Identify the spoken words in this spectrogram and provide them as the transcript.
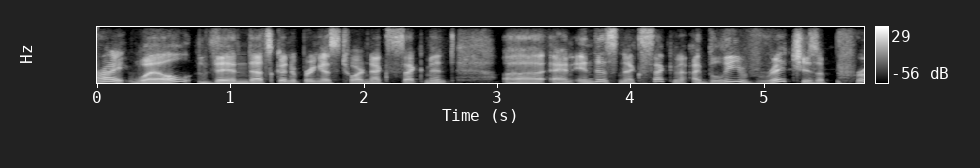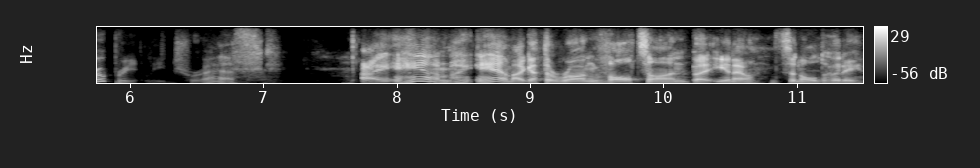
right. Well, then that's going to bring us to our next segment. Uh, and in this next segment, I believe Rich is appropriately dressed. I am i am i got the wrong vaults on but you know it's an old hoodie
